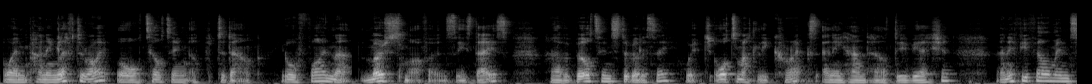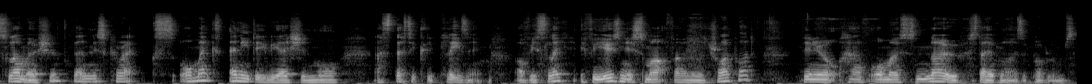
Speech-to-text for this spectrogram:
when panning left to right or tilting up to down you'll find that most smartphones these days have a built-in stability which automatically corrects any handheld deviation and if you film in slow motion then this corrects or makes any deviation more aesthetically pleasing. Obviously if you're using your smartphone on a tripod then you'll have almost no stabilizer problems.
